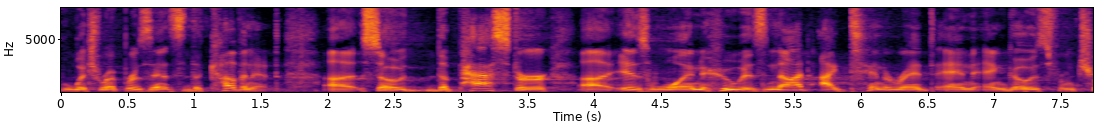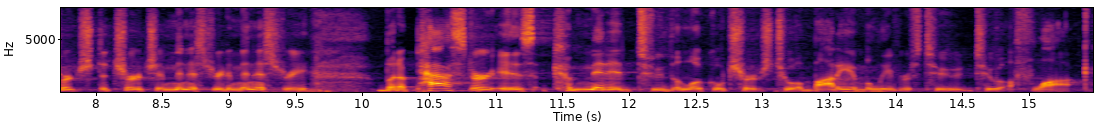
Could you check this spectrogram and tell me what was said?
which represents the covenant. Uh, so the pastor uh, is one who is not itinerant and, and goes from church to church and ministry to ministry, but a pastor is committed to the local church, to a body of believers, to, to a flock.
